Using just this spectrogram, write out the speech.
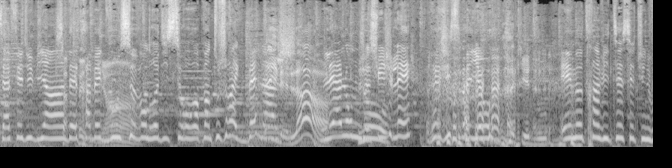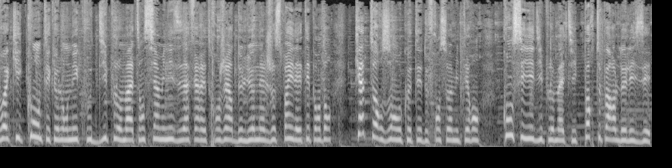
Ça fait du bien d'être avec bien. vous ce vendredi sur Europe 1, toujours avec Ben H. Il est là Léa Londo, Je suis gelée. Régis Maillot. Qui êtes-vous? Et notre invité, c'est une voix qui compte et que l'on écoute, diplomate, ancien ministre des Affaires étrangères de Lionel Jospin. Il a été pendant 14 ans aux côtés de François Mitterrand, conseiller diplomatique, porte-parole de l'Élysée,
